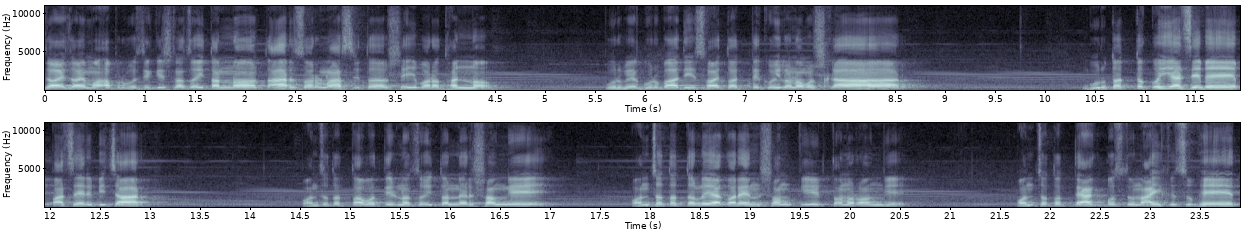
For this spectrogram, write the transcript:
জয় জয় মহাপ্রভু শ্রীকৃষ্ণ চৈতন্য, তার চরণাশ্রিত সেই বড় ধন্য। পূর্বে গুরুবাদী ছয় তত্ত্বে কহিল, নমস্কার। গুরুতত্ত্ব কহিয়া সেবে পাশের বিচার। পঞ্চতত্ত্ব অবতীর্ণ চৈতন্যের সঙ্গে পঞ্চতত্ত্ব লইয়া করেন সংকীর্তন রঙ্গে। পঞ্চতত্ত্বে এক বস্তু নাই কিছু ভেদ,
